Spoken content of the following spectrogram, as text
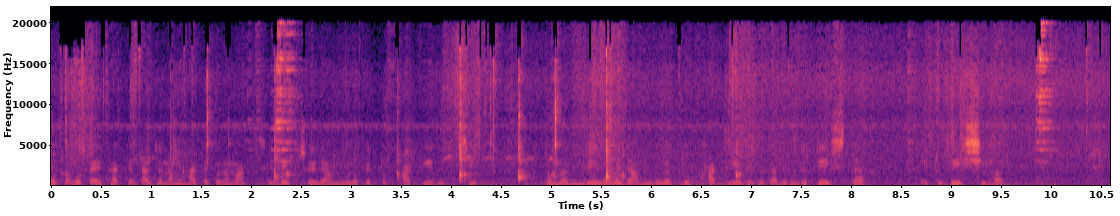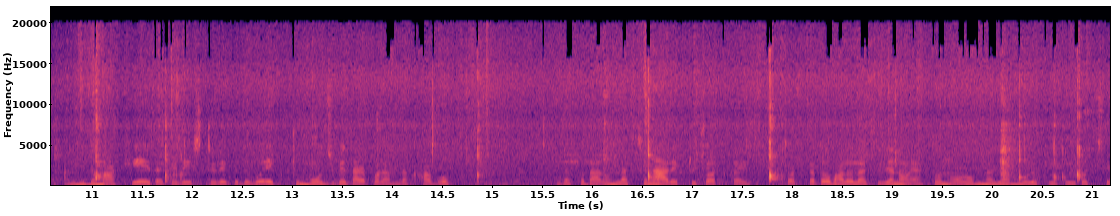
গোটা গোটাই থাকে, তার জন্য আমি হাতে করে মাখছি। দেখছ, এই জামগুলোকে একটু ফাটিয়ে দিচ্ছি। তোমরা কিন্তু এইভাবে জামগুলো একটু ফাটিয়ে দেবে, তাহলে কিন্তু টেস্টটা একটু বেশি হয়। আমি কিন্তু মাখিয়ে এটাকে রেস্টে রেখে দেবো, একটু মজবে, তারপরে আমরা খাব। দেখো দারুণ লাগছে না? আর একটু চটকাই চটকাতেও ভালো লাগছে জানো? এত নরম না জামগুলো কিলকিল করছে?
